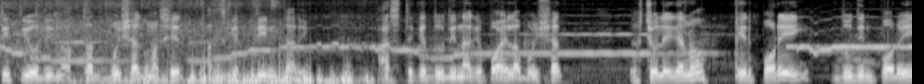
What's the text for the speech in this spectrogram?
তৃতীয় দিন, অর্থাৎ বৈশাখ মাসের আজকে তিন তারিখ। আজ থেকে দুদিন আগে পয়লা বৈশাখ চলে গেল। এরপরেই দুদিন পরেই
